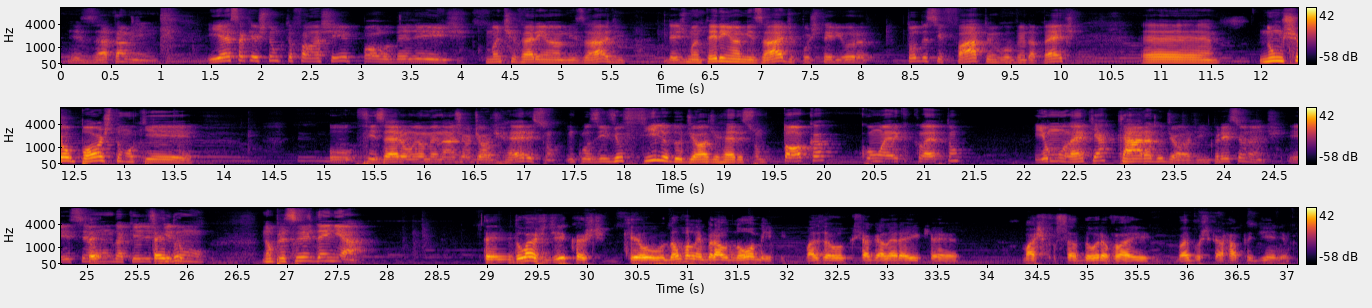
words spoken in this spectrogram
Exatamente. E essa questão que tu falaste aí, Paulo, deles mantiverem a amizade, deles manterem a amizade posterior a todo esse fato envolvendo a Pet, é, num show póstumo que o- fizeram em homenagem ao George Harrison, inclusive o filho do George Harrison toca com o Eric Clapton e o moleque é a cara do George, impressionante. Esse é Tem- um daqueles que du- não, não precisa de DNA. Tem duas dicas que eu não vou lembrar o nome, mas eu, que a galera aí que é mais fuçadora vai, vai buscar rapidinho.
